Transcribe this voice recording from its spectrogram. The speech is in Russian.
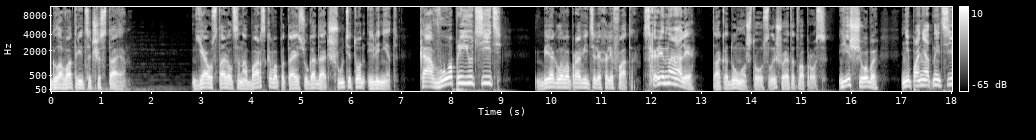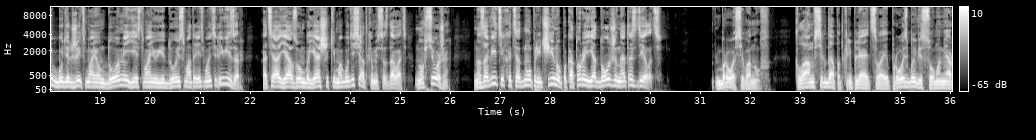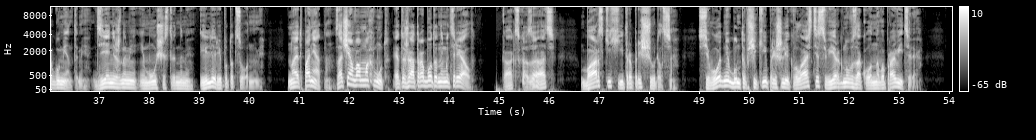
Глава 36. Я уставился на Барского, пытаясь угадать, шутит он или нет. «Кого приютить?» «Беглого правителя халифата». «С хрена ли?» Так и думал, что услышу этот вопрос. «Еще бы! Непонятный тип будет жить в моем доме, есть мою еду и смотреть мой телевизор. Хотя я зомбоящики могу десятками создавать, но все же...» Назовите хоть одну причину, по которой я должен это сделать. Брось, Иванов. Клан всегда подкрепляет свои просьбы весомыми аргументами, денежными, имущественными или репутационными. Но это понятно. Зачем вам Махмуд? Это же отработанный материал. Как сказать. Барский хитро прищурился. Сегодня бунтовщики пришли к власти, свергнув законного правителя.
